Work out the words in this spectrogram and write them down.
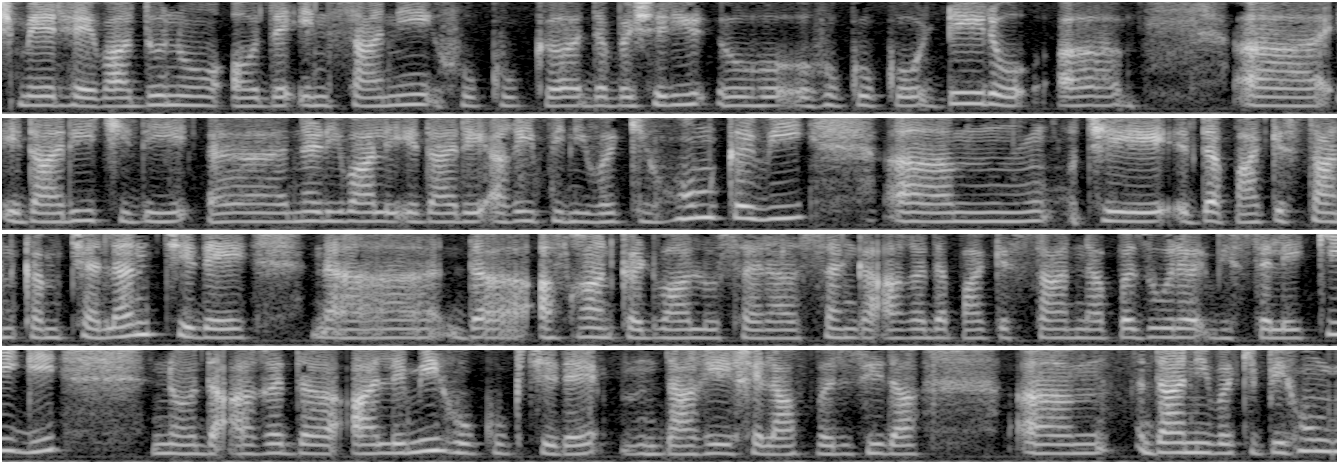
شمیر هیوادونو او د انساني حقوق د بشري حقوقو ډیرو ادارې چې دي نړیوالې ادارې اغي پنیوکي هم کوي چې د پاکستان کم چلند چې د افغان کډوالو سره څنګه هغه د پاکستان نه پزور وستل کیږي نو د هغه د عالمی حقوق چې د داغي خلاف ورزي ده دانی وکی په هم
